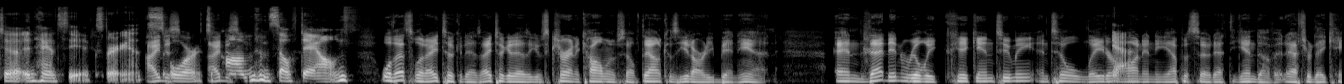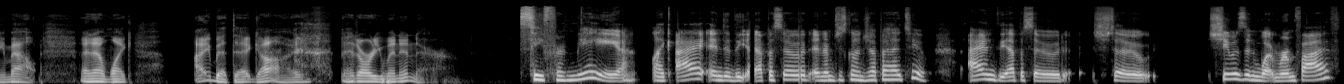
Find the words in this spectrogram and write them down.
to enhance the experience just- or to I just- calm himself down Well, that's what I took it as. I took it as he was trying to calm himself down because he'd already been in. And that didn't really kick into me until later Yeah. on in the episode at the end of it after they came out. And I'm like, I bet that guy had already went in there. See, for me, like I ended the episode, and I'm just going to jump ahead too. I ended the episode. So she was in what room five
